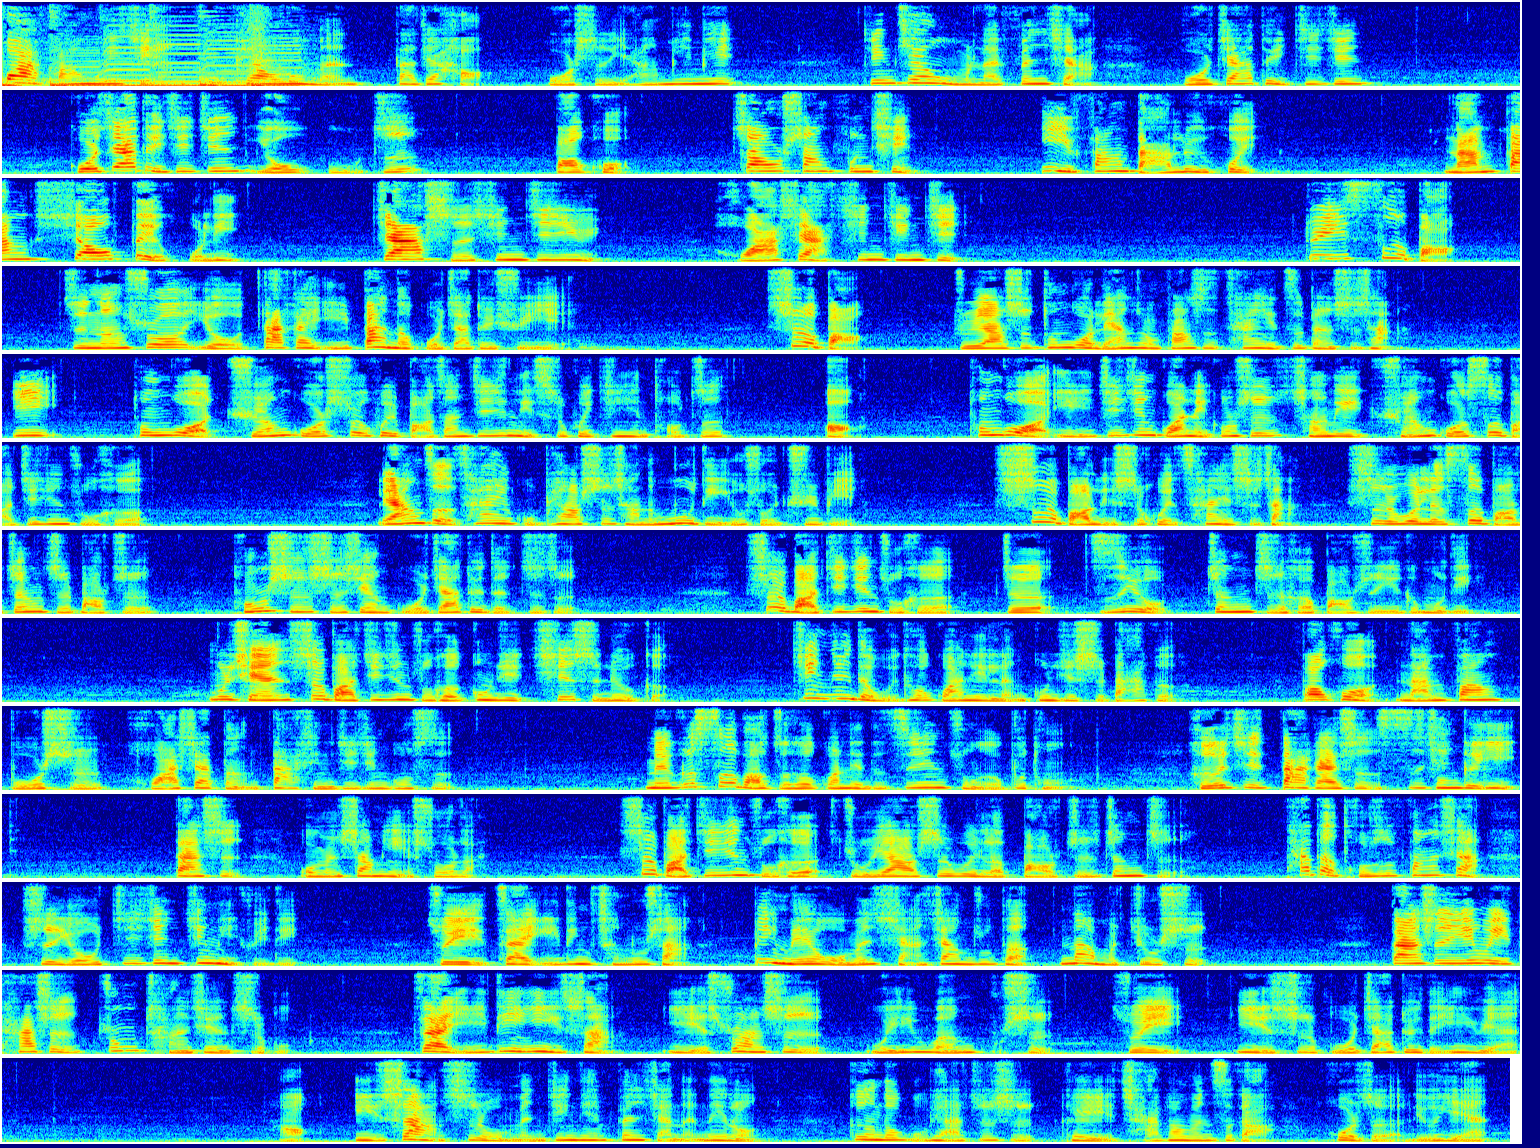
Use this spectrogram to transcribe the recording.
化繁为简，股票入门。大家好，我是杨咩咩。今天我们来分享国家队基金。国家队基金有五只，包括招商丰庆、易方达绿汇、南方消费活力、嘉实新机遇、华夏新经济。对于社保，只能说有大概一半的国家队血液。社保主要是通过两种方式参与资本市场：一、通过全国社会保障基金理事会进行投资；二、通过以基金管理公司成立全国社保基金组合。两者参与股票市场的目的有所区别。社保理事会参与市场是为了社保增值保值，同时实现国家队的职责；社保基金组合则只有增值和保值一个目的。目前，社保基金组合共计七十六个，境内的委托管理人共计十八个，包括南方、博时、华夏等大型基金公司。每个社保组合管理的资金总额不同，合计大概是四千个亿。但是我们上面也说了，社保基金组合主要是为了保值增值，它的投资方向是由基金经理决定，所以在一定程度上，并没有我们想象中的那么救市。但是因为它是中长线持股，在一定意义上也算是维稳股市，所以也是国家队的一员。好，以上是我们今天分享的内容，更多股票知识可以查看文字稿或者留言。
